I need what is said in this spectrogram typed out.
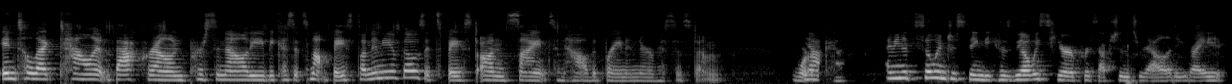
intellect talent background personality because it's not based on any of those it's based on science and how the brain and nervous system work yeah. I mean, it's so interesting because we always hear perception's reality, right?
